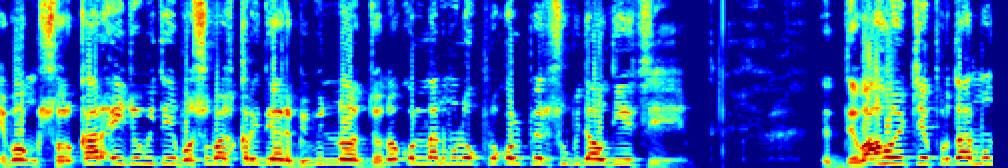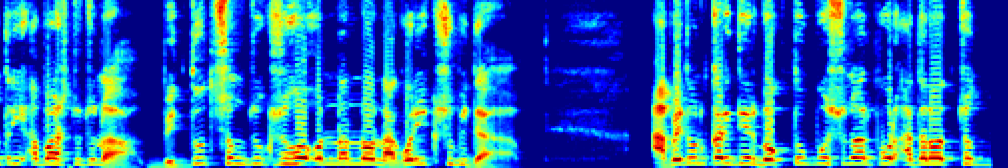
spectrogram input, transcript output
এবং সরকার এই জমিতে বসবাসকারীদের বিভিন্ন জনকল্যাণমূলক প্রকল্পের সুবিধাও দিয়েছে। দেওয়া হয়েছে প্রধানমন্ত্রী আবাস যোজনা, বিদ্যুৎ সংযোগ সহ অন্যান্য নাগরিক সুবিধা। আবেদনকারীদের বক্তব্য শোনার পর আদালত চোদ্দ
